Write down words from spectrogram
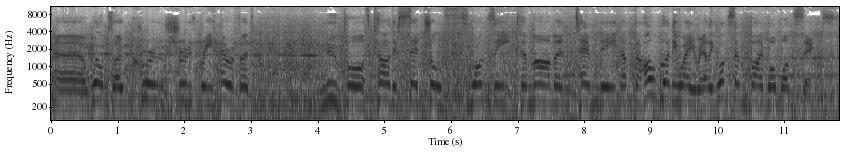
uh, Wilmslow, Crewe, Shrewsbury, Hereford, Newport, Cardiff Central, Swansea, Carmarthen, Tenby, the, the whole bloody way really, 175116.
